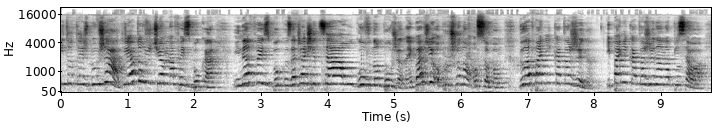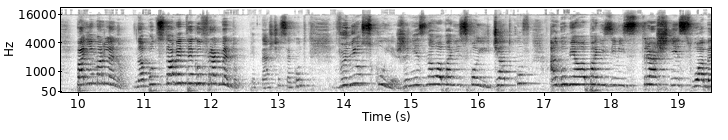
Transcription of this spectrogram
I to też był żart. Ja to wrzuciłam na Facebooka i na Facebooku zaczęła się cała gówno burza. Najbardziej obruszoną osobą była pani Katarzyna. I pani Katarzyna napisała, Pani Marleno, na podstawie tego fragmentu, 15 sekund, wnioskuję, że nie znała Pani swoich dziadków albo miała Pani z nimi strasznie słabe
